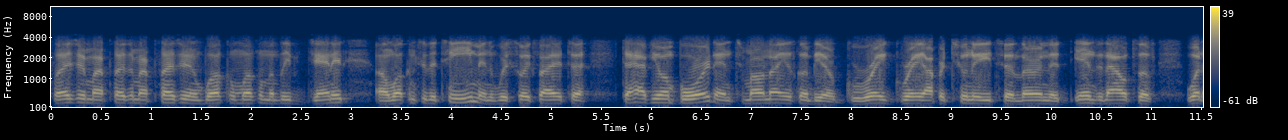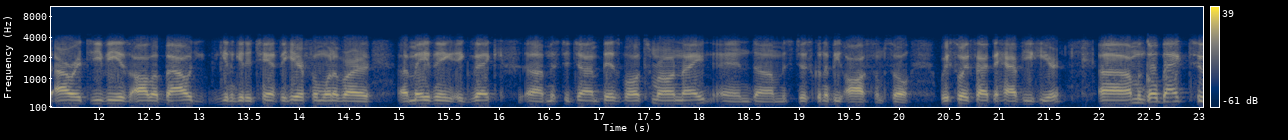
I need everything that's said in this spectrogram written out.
pleasure, my pleasure, my pleasure, and welcome, welcome, I believe, Janet. Uh, welcome to the team, and we're so excited to to have you on board. And tomorrow night is going to be a great, great opportunity to learn the ins and outs of what our GV is all about. You're going to get a chance to hear from one of our amazing execs, uh, Mr. John Bisbal, tomorrow night, and um, it's just going to be awesome. So we're so excited to have you here. Uh, I'm going to go back to,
